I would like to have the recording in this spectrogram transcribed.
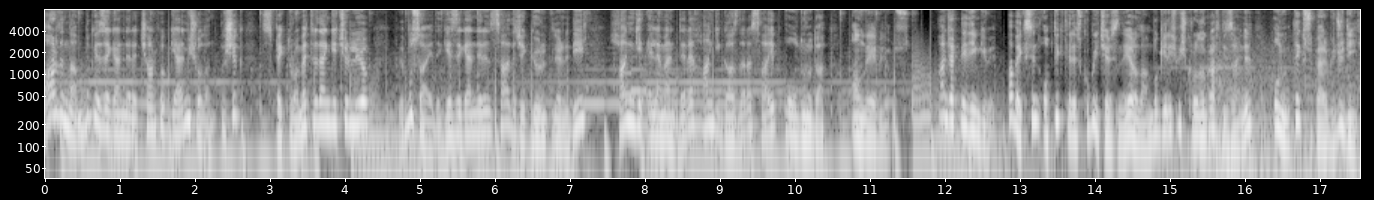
Ardından bu gezegenlere çarpıp gelmiş olan ışık spektrometreden geçiriliyor ve bu sayede gezegenlerin sadece görüntülerini değil hangi elementlere, hangi gazlara sahip olduğunu da anlayabiliyoruz. Ancak dediğim gibi Hubbex'in optik teleskobu içerisinde yer alan bu gelişmiş kronograf dizaynı onun tek süper gücü değil.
